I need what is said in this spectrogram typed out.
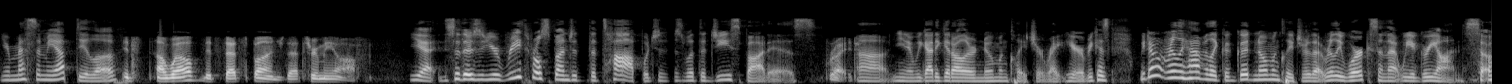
You're messing me up, D Love. It's uh, well, it's that sponge that threw me off. Yeah. So there's a urethral sponge at the top, which is what the G spot is. Right. Uh, you know, we got to get all our nomenclature right here because we don't really have like a good nomenclature that really works and that we agree on. So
